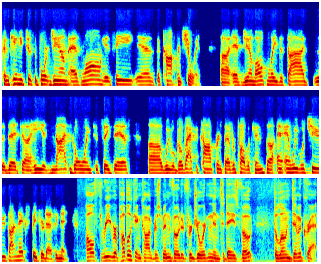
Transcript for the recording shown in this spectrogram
continue to support Jim as long as he is the conference choice. Uh, if Jim ultimately decides that uh, he is not going to seek this, uh, we will go back to conference as Republicans, uh, and, and, we will choose our next speaker designate. All three Republican congressmen voted for Jordan in today's vote. The lone Democrat,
